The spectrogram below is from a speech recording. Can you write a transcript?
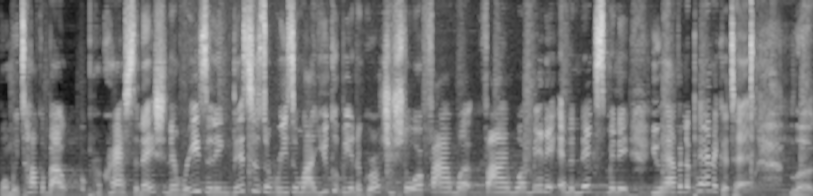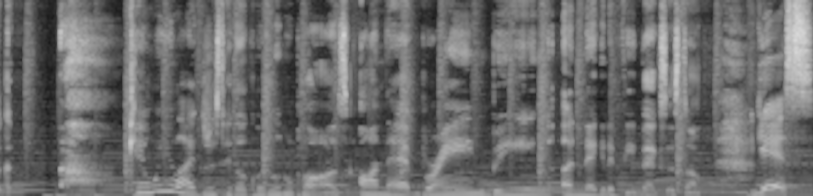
when we talk about procrastination and reasoning. This is the reason why you could be in a grocery store, find what, find one minute, and the next minute you having a panic attack. Look, can we like just take a quick little pause on that brain being a negative feedback system? Yes.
